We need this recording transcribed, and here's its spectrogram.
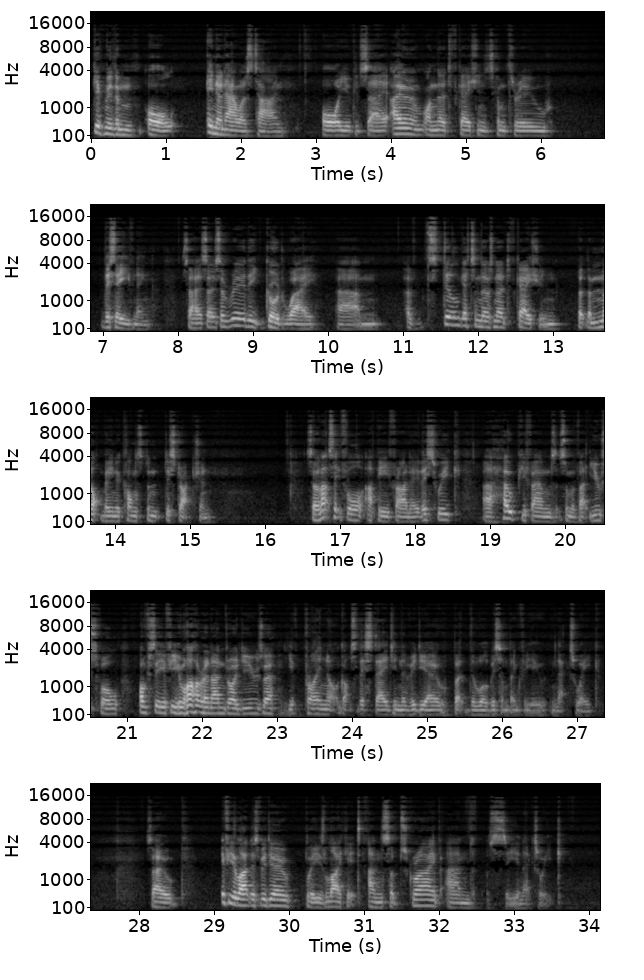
give me them all in an hour's time. Or you could say, I only want notifications to come through this evening. So, so it's a really good way um, of still getting those notifications, but them not being a constant distraction. So that's it for Happy Friday this week. I hope you found some of that useful. Obviously, if you are an Android user, you've probably not got to this stage in the video, but there will be something for you next week. So, if you like this video, please like it and subscribe, and see you next week.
